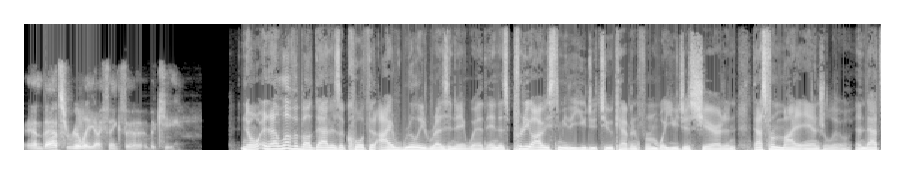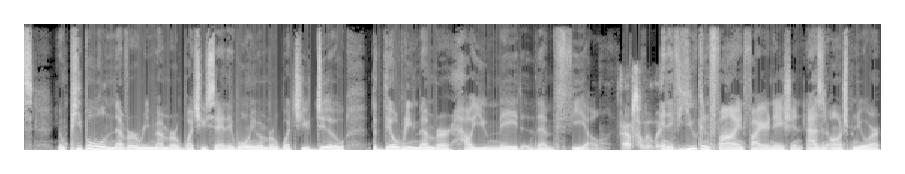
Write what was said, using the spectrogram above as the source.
and that's really, I think, the the key. No, and I love about that is a quote that I really resonate with, and it's pretty obvious to me that you do too, Cevin, from what you just shared, and that's from Maya Angelou, and that's you know people will never remember what you say, they won't remember what you do, but they'll remember how you made them feel. Absolutely. And if you can find Fire Nation as an entrepreneur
